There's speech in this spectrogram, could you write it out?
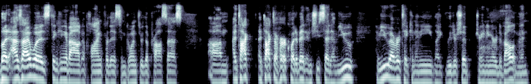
but as i was thinking about applying for this and going through the process um i talked i talked to her quite a bit and she said have you have you ever taken any like leadership training or development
